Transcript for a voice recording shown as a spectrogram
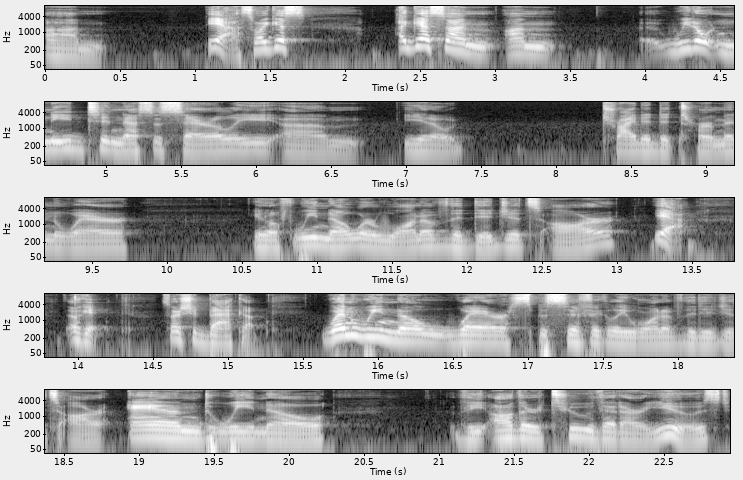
um, yeah. So I guess I guess I'm I'm we don't need to necessarily, um, you know, try to determine where, you know, if we know where one of the digits are. Yeah. Okay. So I should back up. When we know where specifically one of the digits are and we know the other two that are used,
